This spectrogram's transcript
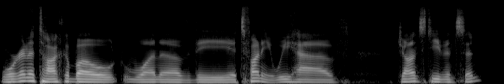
We're to talk about one of the. It's funny. We have John Stevenson,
